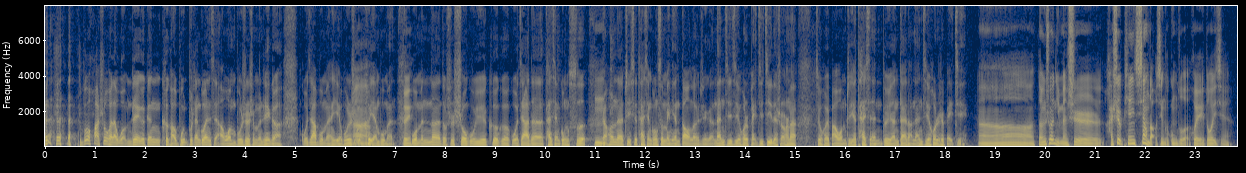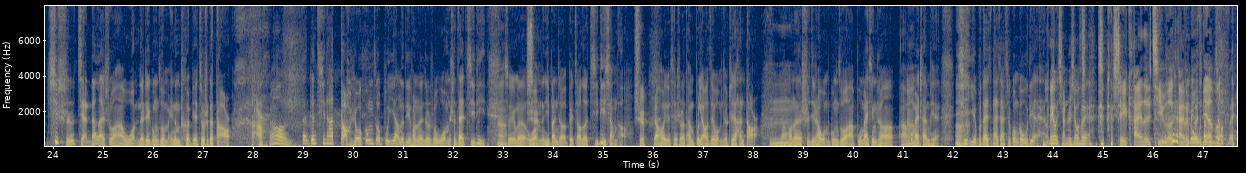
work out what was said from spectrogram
不过话说回来，我们这个跟科考不不沾关系啊，我们不是什么这个国家部门，也不是什么科研部门。对，我们呢都是受雇于各个国家的探险公司。嗯，然后呢，这些探险公司每年到了这个南极季或者北极季的时候呢，就会把我们这些探险队员带到南极或者是北极。啊，等于说你们是还是偏向导性的工作会多一些。其实简单来说啊，我们的这工作没那么特别，就是个导儿，导儿。然后，但跟其他导游工作不一样的地方呢，就是说我们是在极地，所以我们我们一般叫被叫做极地向导。是。然后有些时候他们不了解，我们就直接喊导儿。然后呢，实际上我们工作啊，不卖行程啊，不卖产品，也也不带大家去逛购物店，没有强制消费。谁开的？是企鹅开的购物店吗？消费。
